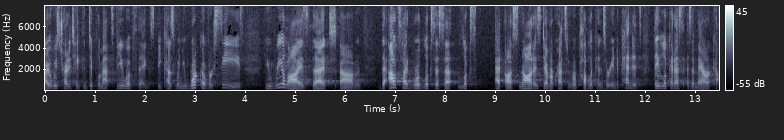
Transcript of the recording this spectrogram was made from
I, always try to take the diplomat's view of things because when you work overseas, you realize that um, the outside world looks, us at, looks at us not as Democrats and Republicans or independents, they look at us as America.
